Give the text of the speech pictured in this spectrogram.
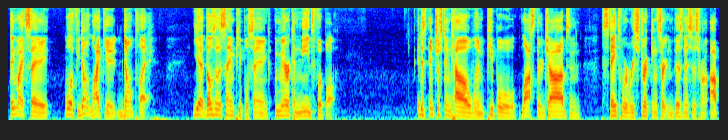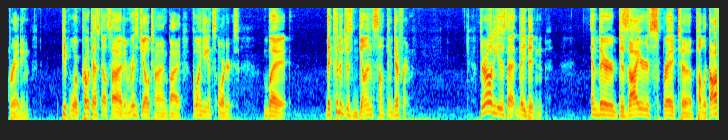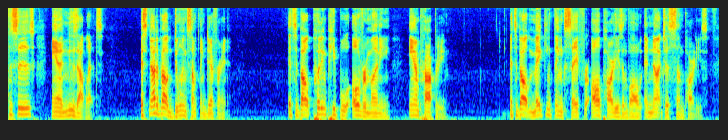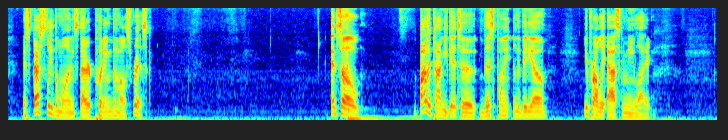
They might say, "Well, if you don't like it, don't play." Yet those are the same people saying America needs football. It is interesting how when people lost their jobs and states were restricting certain businesses from operating, people would protest outside and risk jail time by going against orders. But they could have just done something different. The reality is that they didn't. And their desires spread to public offices and news outlets. It's not about doing something different. It's about putting people over money and property. It's about making things safe for all parties involved and not just some parties, especially the ones that are putting the most risk. And so, by the time you get to this point in the video, you're probably asking me, like,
